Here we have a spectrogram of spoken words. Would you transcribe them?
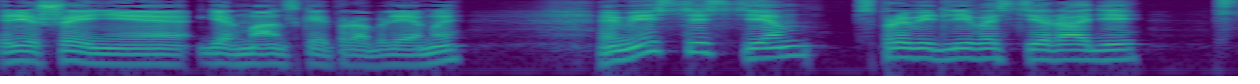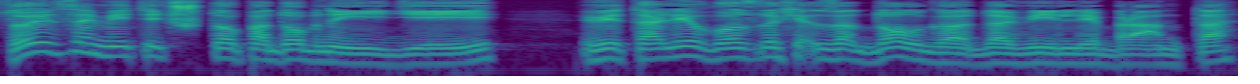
решение германской проблемы. Вместе с тем, справедливости ради, стоит заметить, что подобные идеи витали в воздухе задолго до Вилли Бранта.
